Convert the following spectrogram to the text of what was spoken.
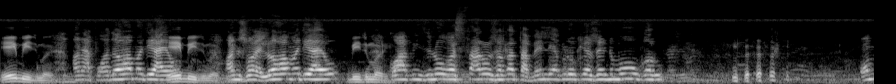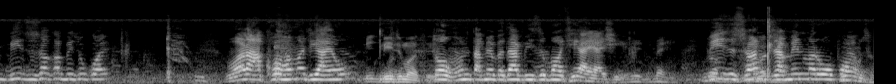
એ બીજમાં અને આ આવ્યો? એ બીજમાં અને સોયલોહામાંથી આવ્યો? બીજમાં કો આ બીજનો વસ્તારો છે તમે લેબડો કહેશો એને હું કરું? ઓમ બીજ છે કે બીજું કોઈ? વળ આખો હમાંથી આવ્યો? બીજમાંથી. તો હું તમે બધા બીજમાંથી આવ્યા છીએ. બીજ સન જમીનમાં રોપવાનું છે.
